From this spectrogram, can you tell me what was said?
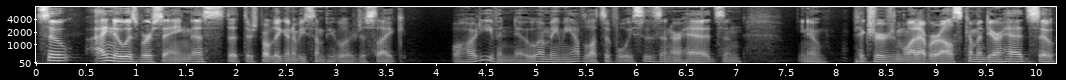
so I know as we're saying this that there's probably going to be some people who are just like, well, how do you even know? I mean, we have lots of voices in our heads and, you know, pictures and whatever else come into your head. So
